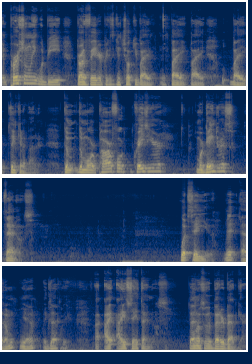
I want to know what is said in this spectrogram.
uh, personally would be Darth Vader because he can choke you by by by by thinking about it. The the more powerful, crazier, more dangerous, Thanos. What say you, Eh, Adam? Yeah, exactly. I, I say Thanos. Thanos is a better bad guy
